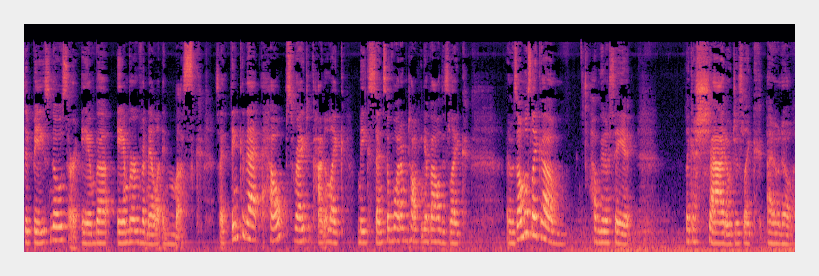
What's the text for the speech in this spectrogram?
the base notes are amber, amber, vanilla, and musk. So I think that helps, right, to kind of like make sense of what I'm talking about is like, it was almost like, um, how I'm gonna say it, like a shadow, just like, I don't know,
